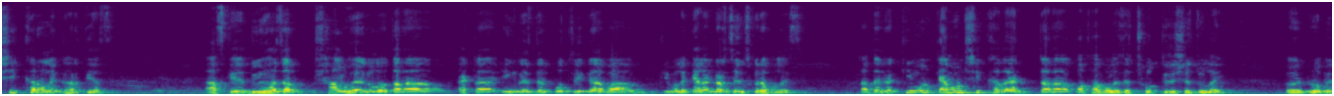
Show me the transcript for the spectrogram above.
শিক্ষার অনেক ঘাটতি আছে। আজকে দুই হাজার সাল হয়ে গেল, তারা একটা ইংরেজদের পত্রিকা বা কি বলে ক্যালেন্ডার চেঞ্জ করে ফেলাইছে। তাদের কেমন শিক্ষা দেয় তারা কথা বলে যে ছত্রিশে জুলাই? রবি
